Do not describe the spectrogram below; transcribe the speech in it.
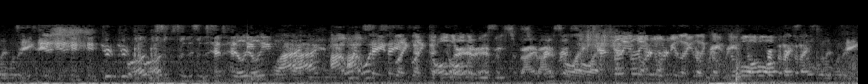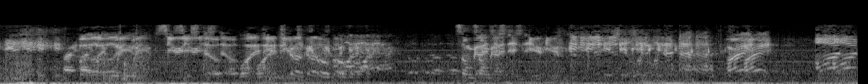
would have taken bucks for this 10 million flag? I would, say it's like, like a dollar every subscriber. So like 10 million would be like, like a reasonable offer, but I still would have taken it. Wait, wait, wait, wait. Serious though. Why did you Some guys just didn't hear you. Alright. On.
